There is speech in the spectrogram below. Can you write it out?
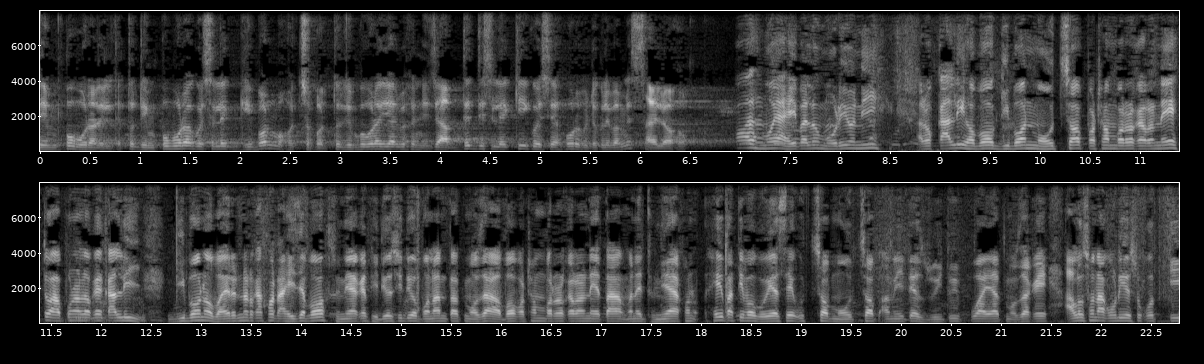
ডিম্পু বৰুৱা ৰিলেটেড তো ডিম্পু বৰুৱা গৈছিলে গিবন মহোৎসৱত। তো ডিম্পু বৰুৱা ইয়াৰ বিষয়ে নিজে আপডেট দিছিলে। কি কৈছে? সৰু ভিডিঅ' ক্লিপ আমি চাই লওঁ আহক। মই আহি পালো মৰিয়নি। আৰু কালি হ'ব গিবন মহোৎসৱ প্ৰথমবাৰৰ কাৰণে। তো আপোনালোকে কালি গিবন অভয়াৰণ্যৰ কাষত আহি যাব। ধুনীয়াকে ভিডিঅ' চিডিঅ' বনাম তাত মজা হ'ব। প্ৰথমবাৰৰ কাৰণে এটা মানে ধুনীয়া এখন সেই পাতিব গৈ আছে উৎসৱ মহোৎসৱ। আমি এতিয়া জুই টুই পুৱা ইয়াত মজাকে আলোচনা কৰি আছো ক'ত কি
